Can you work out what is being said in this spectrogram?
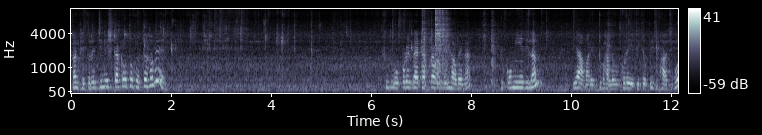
কারণ ভেতরের জিনিসটাকেও তো হতে হবে। শুধু ওপরের ব্যাটারটা হলেই হবে না। একটু কমিয়ে দিলাম। দিয়ে আবার একটু ভালো করে এপিট ওপিট ভাজবো।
